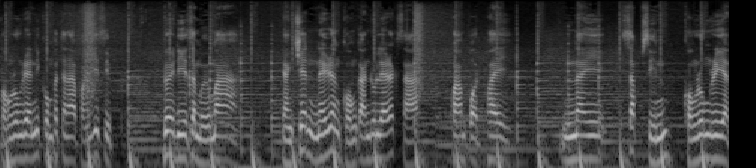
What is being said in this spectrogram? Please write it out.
ของโรงเรียนนิคมพัฒนาฝั่ง 20 ด้วยดีเสมอมา อย่างเช่น ในเรื่องของการดูแลรักษาความปลอดภัยในทรัพย์สินของโรงเรียน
